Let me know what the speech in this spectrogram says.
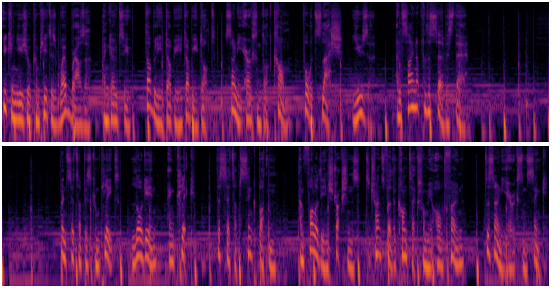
You can use your computer's web browser and go to www.sonyericsson.com forward slash user and sign up for the service there. When setup is complete, log in and click the Setup Sync button and follow the instructions to transfer the contacts from your old phone to Sony Ericsson Sync.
